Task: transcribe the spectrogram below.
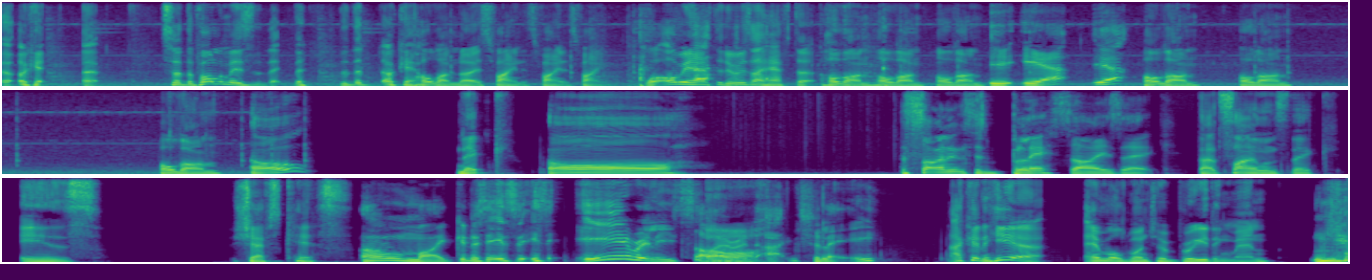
uh okay, uh, so the problem is that the, the, the okay, hold on. No, it's fine. It's fine. It's fine. Well, all we have to do is I have to hold on, hold on, hold on, yeah. Yeah. hold on, hold on, hold on. Oh. Nik, Oh. The silence is bliss, Isaac. that silence, Nik, is chef's kiss. Oh my goodness, it's it's eerily silent, Oh. actually. I can hear Emerald Muncher breathing, man. Yeah,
